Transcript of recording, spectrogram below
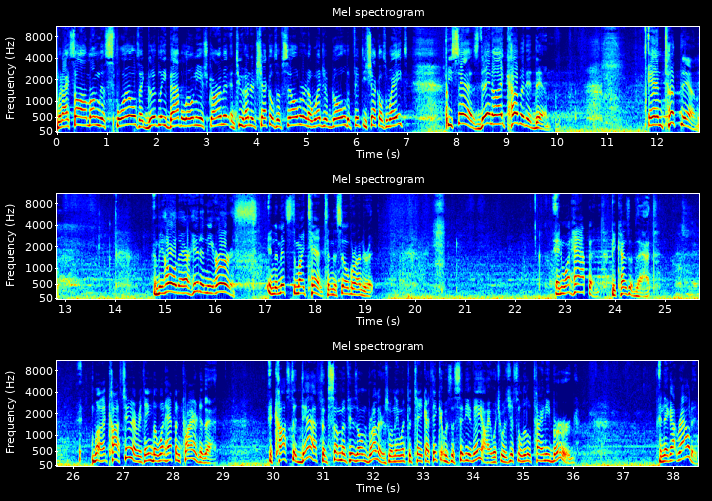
When I saw among the spoils a goodly Babylonish garment and 200 shekels of silver and a wedge of gold of 50 shekels weight, he says, Then I coveted them and took them. And behold, they are hid in the earth in the midst of my tent and the silver under it. And what happened because of that? Well, it cost him everything, but what happened prior to that? It cost the death of some of his own brothers when they went to take, I think it was the city of Ai, which was just a little tiny burg. And they got routed.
